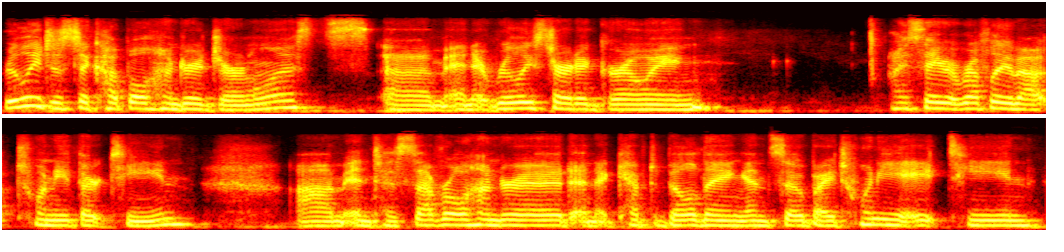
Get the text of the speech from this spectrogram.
really just a couple hundred journalists, um, and it really started growing. I say roughly about 2013 um, into several hundred, and it kept building. And so by 2018,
